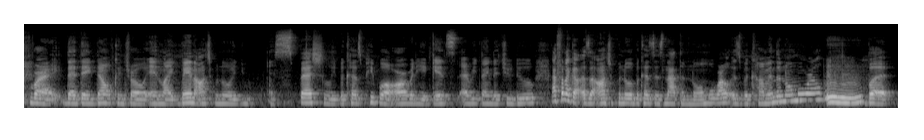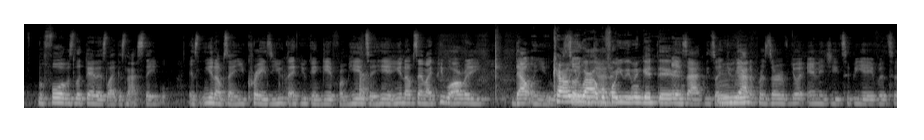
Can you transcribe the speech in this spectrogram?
right that they don't control. And like being an entrepreneur, you especially because people are already against everything that you do. I feel like as an entrepreneur, because it's not the normal route, it's becoming the normal route. mm-hmm But before it was looked at as like it's not stable. It's you know what I'm saying. You crazy. You think you can get from here to here. You know what I'm saying. Like people already doubting you, counting So you, out gotta- before you even get there Exactly. So you Mhm. got to preserve your energy to be able to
